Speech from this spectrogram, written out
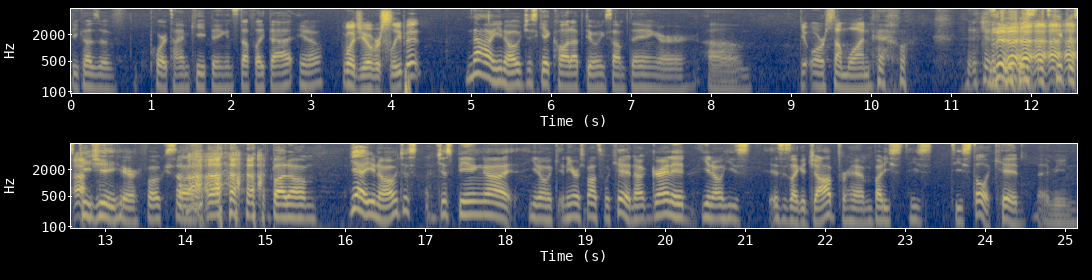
because of poor timekeeping and stuff like that. You know. Would you oversleep it? No, you know, just get caught up doing something or. Um, or someone. let's, let's keep this PG here, folks. Uh, but um, yeah, you know, just just being uh, you know, an irresponsible kid. Now, granted, you know, he's this is like a job for him, but he's he's he's still a kid. I mean,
